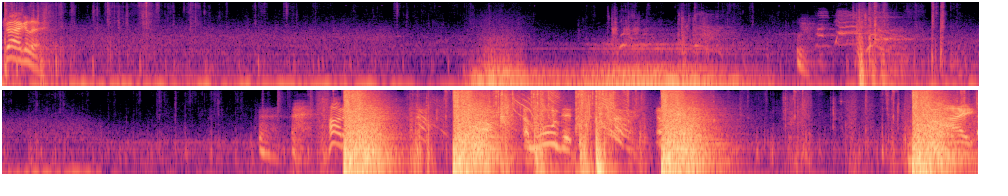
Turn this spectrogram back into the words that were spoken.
Straggler. Hunter! I'm wounded. Nice.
